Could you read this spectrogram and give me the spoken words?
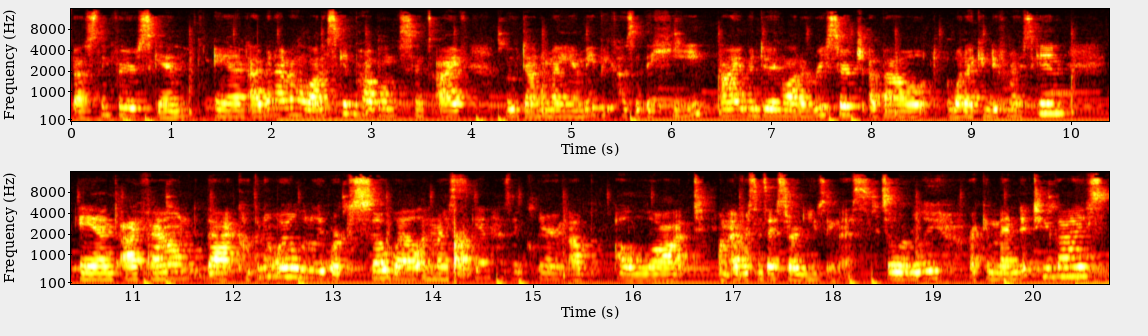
Best thing for your skin. And I've been having a lot of skin problems since I've moved down to Miami because of the heat. I've been doing a lot of research about what I can do for my skin and I found that coconut oil literally works so well and my skin has been clearing up a lot um, ever since I started using this. So I really recommend it to you guys.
